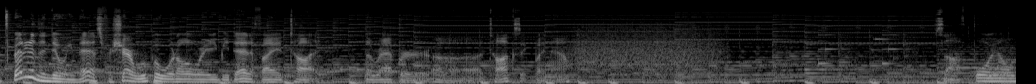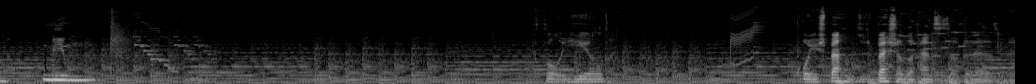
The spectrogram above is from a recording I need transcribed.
It's better than doing this, for sure. Wooper would already be dead if I had taught the rapper uh, Toxic by now. Soft boiled. Fully healed. Well, your special special defense is up, but that doesn't matter me.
